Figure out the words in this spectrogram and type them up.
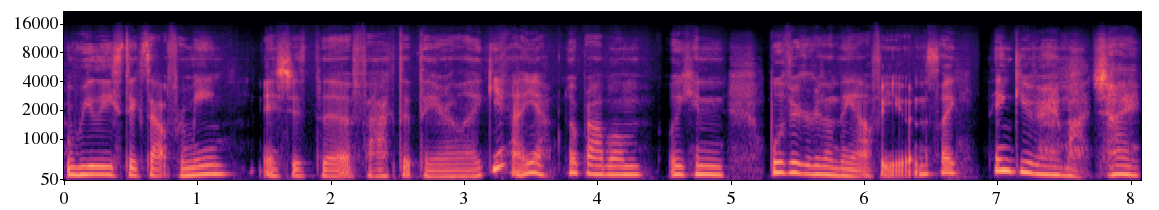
really sticks out for me. It's just the fact that they are like, yeah, yeah, no problem. We can, we'll figure something out for you. And it's like, thank you very much. I,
